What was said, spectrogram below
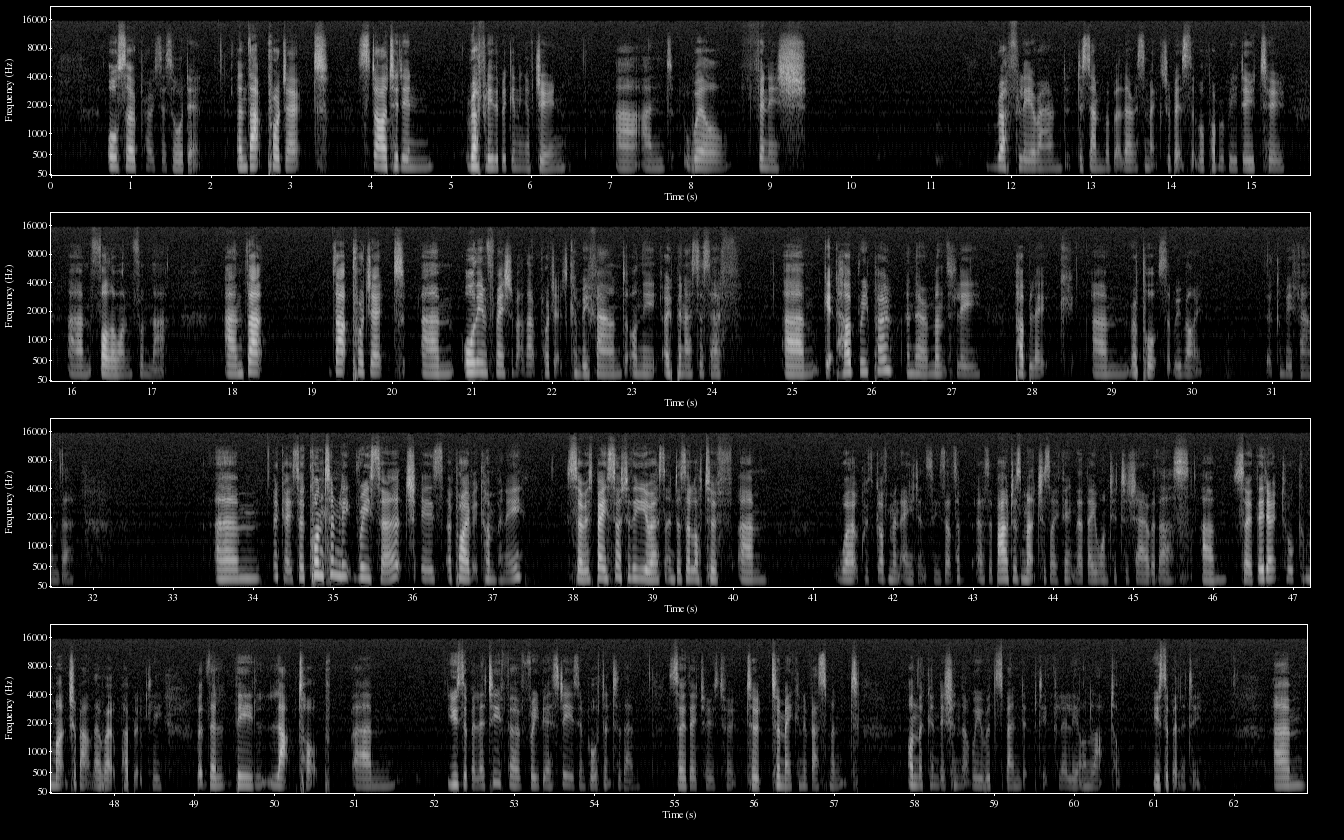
also a process audit. And that project started in roughly the beginning of June uh, and will finish roughly around December, but there are some extra bits that we'll probably do to um, follow on from that. And that, that project, um, all the information about that project can be found on the OpenSSF um, GitHub repo, and there are monthly public um, reports that we write that can be found there. Um, okay, so Quantum Leap Research is a private company. So it's based out of the US and does a lot of um, work with government agencies. That's, a, that's, about as much as I think that they wanted to share with us. Um, so they don't talk much about their work publicly, but the, the laptop um, usability for FreeBSD is important to them. So they chose to, to, to make an investment on the condition that we would spend it particularly on laptop usability. Um,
